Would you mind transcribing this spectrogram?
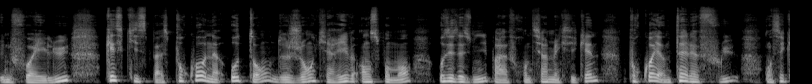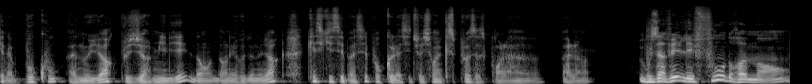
une fois élu. Qu'est-ce qui se passe? Pourquoi on a autant de gens qui arrivent en ce moment aux États-Unis par la frontière mexicaine? Pourquoi il y a un tel afflux? On sait qu'il y en a beaucoup à New York, plusieurs milliers dans, les rues de New York. Qu'est-ce qui s'est passé pour que la situation explose à ce point-là, Alain? Vous avez l'effondrement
